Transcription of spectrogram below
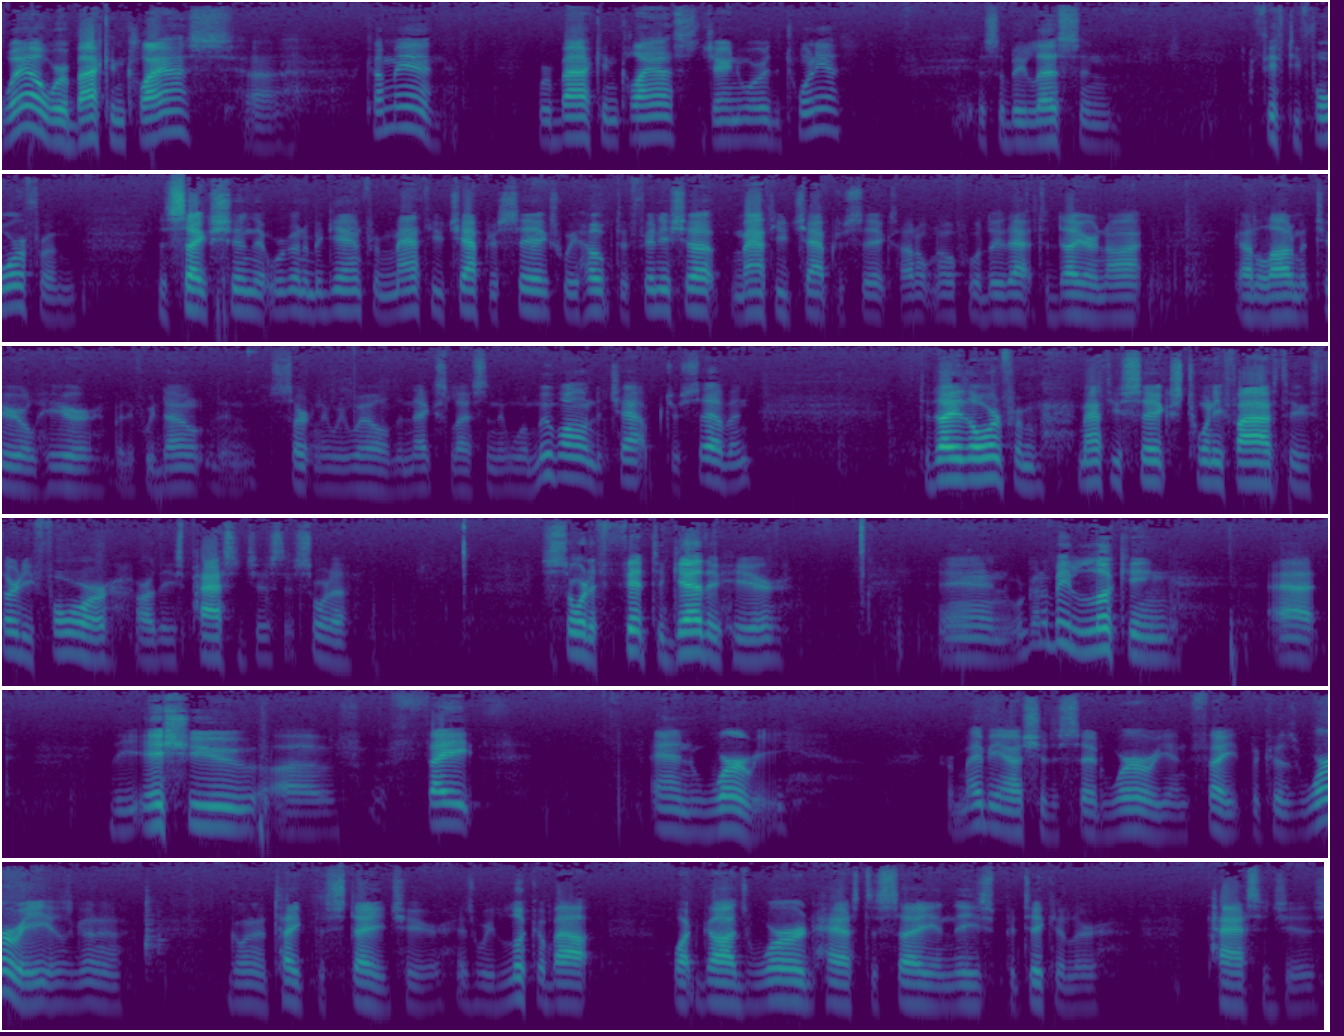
Well, we're back in class. Uh, come in. We're back in class January the 20th. This will be lesson 54 from the section that we're going to begin from Matthew chapter 6. We hope to finish up Matthew chapter 6. I don't know if we'll do that today or not. Got a lot of material here, but if we don't, then certainly we will the next lesson. Then we'll move on to chapter 7. Today, Lord, from Matthew 6, 25 through 34 are these passages that sort of sort of fit together here. And we're going to be looking at the issue of faith and worry. Or maybe I should have said worry and faith because worry is going to going to take the stage here as we look about what God's word has to say in these particular passages.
